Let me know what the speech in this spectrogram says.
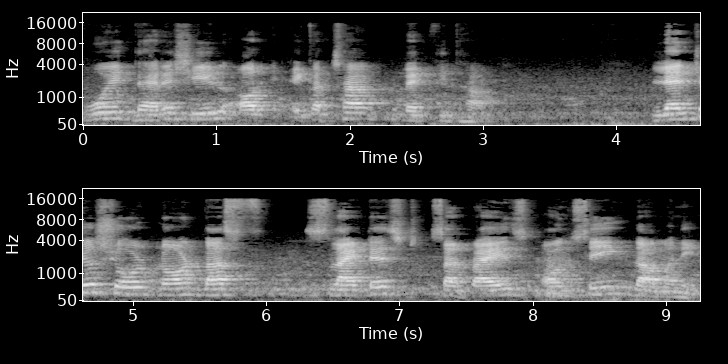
वो एक धैर्यशील और एक अच्छा व्यक्ति था। Lencho showed not the slightest surprise on seeing the money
